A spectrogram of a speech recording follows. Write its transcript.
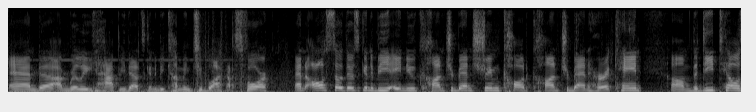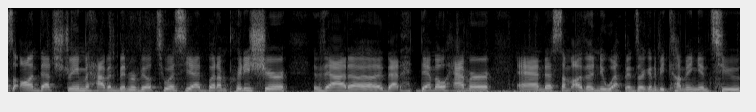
and uh, I'm really happy that's going to be coming to Black Ops 4. And also, there's going to be a new contraband stream called Contraband Hurricane. Um, the details on that stream haven't been revealed to us yet, but I'm pretty sure that uh, that demo hammer and uh, some other new weapons are going to be coming into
